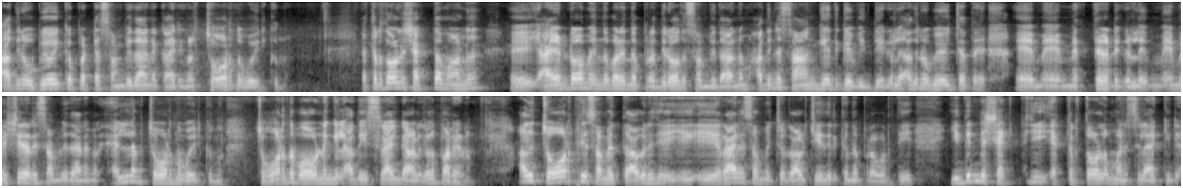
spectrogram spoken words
അതിന് ഉപയോഗിക്കപ്പെട്ട സംവിധാന കാര്യങ്ങൾ ചോർന്നു പോയിരിക്കുന്നു. എത്രത്തോളം ശക്തമാണ് അയൺ ഡോം എന്ന് പറയുന്ന പ്രതിരോധ സംവിധാനം അതിന്റെ സാങ്കേതിക വിദ്യകൾ അതിനുപയോഗിച്ച മെത്തേഡുകൾ മെഷീനറി സംവിധാനങ്ങൾ എല്ലാം ചോർന്നു പോയിരിക്കുന്നു. ചോർന്നു പോകണമെങ്കിൽ അത് ഇസ്രായേലിന്റെ ആളുകൾ പറയണം. അത് ചോർത്തിയ സമയത്ത് അവർ ഇറാനെ സംബന്ധിച്ചിടത്തോളം ചെയ്തിരിക്കുന്ന പ്രവൃത്തി ഇതിന്റെ ശക്തി എത്രത്തോളം മനസ്സിലാക്കിയിട്ട്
